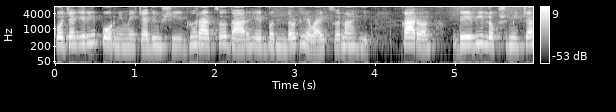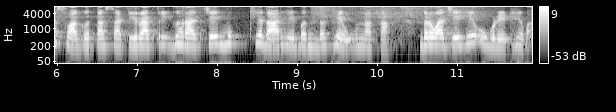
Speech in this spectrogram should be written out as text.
कोजागिरी पौर्णिमेच्या दिवशी घराचं दार हे बंद ठेवायचं नाही. कारण देवी लक्ष्मीच्या स्वागतासाठी रात्री घराचे मुख्य दार हे बंद ठेवू नका. दरवाजे हे उघडे ठेवा.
